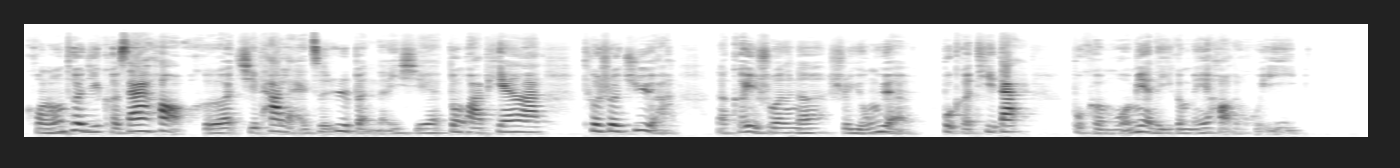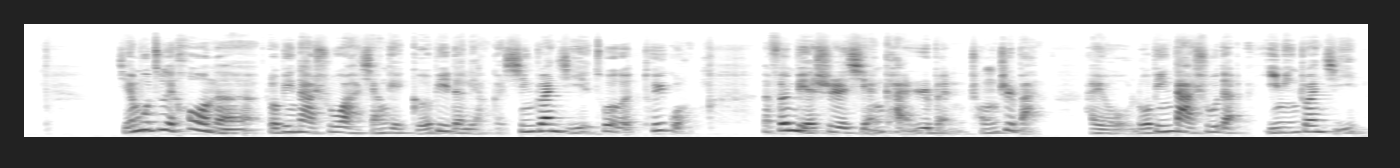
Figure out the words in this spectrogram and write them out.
恐龙特辑可赛号》和其他来自日本的一些动画片啊、特摄剧啊，那可以说的呢是永远不可替代、不可磨灭的一个美好的回忆。节目最后呢，罗宾大叔啊，想给隔壁的两个新专辑做个推广，那分别是显侃日本重制版，还有罗宾大叔的移民专辑，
